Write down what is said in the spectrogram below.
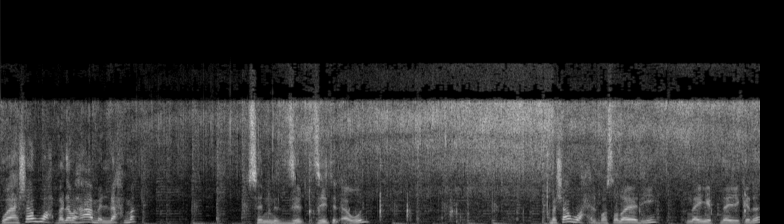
وهشوح ما دام هعمل لحمة سنة زيت الأول. بشوح البصلاية دي ني في ني كده.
